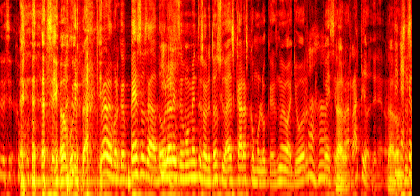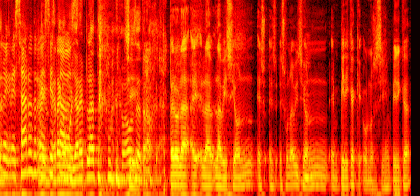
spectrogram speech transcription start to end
Se iba muy rápido. Claro, porque pesos a dólares en un momento, y sobre todo en ciudades caras como lo que es Nueva York, Ajá. pues se Claro. va rápido el dinero. Claro. Tenías que regresar otra vez si Era como ya no hay plata, bueno, vamos Sí. a trabajar. Pero la, eh, la- la visión es, es- es una visión empírica, que, o no sé si es empírica,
